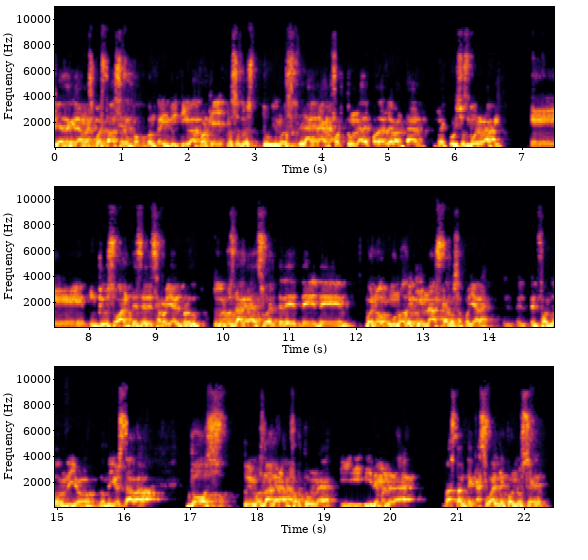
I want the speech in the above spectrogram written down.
Fíjate que la respuesta va a ser un poco contraintuitiva porque nosotros tuvimos la gran fortuna de poder levantar recursos muy rápido, eh, incluso antes de desarrollar el producto. Tuvimos la gran suerte de, bueno, uno, de que Nazca nos apoyara, el, fondo donde yo, donde yo estaba. Dos, tuvimos la gran fortuna y, y de manera bastante casual de conocer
